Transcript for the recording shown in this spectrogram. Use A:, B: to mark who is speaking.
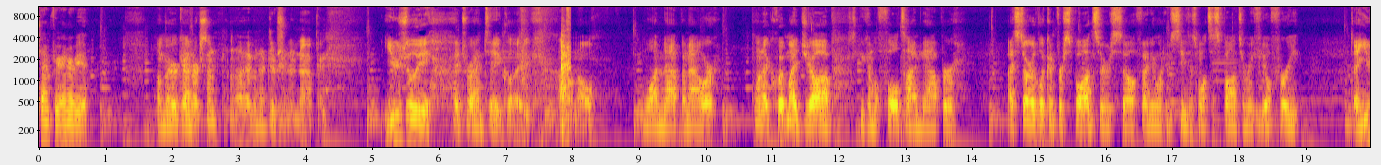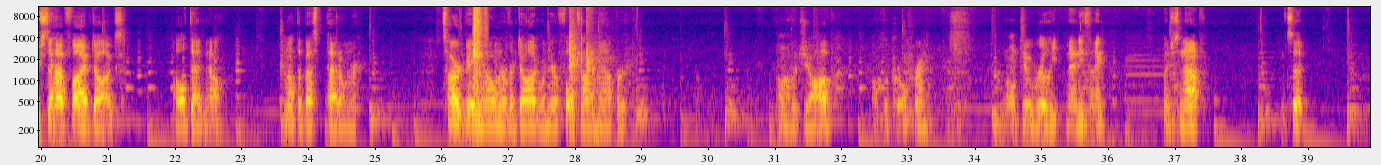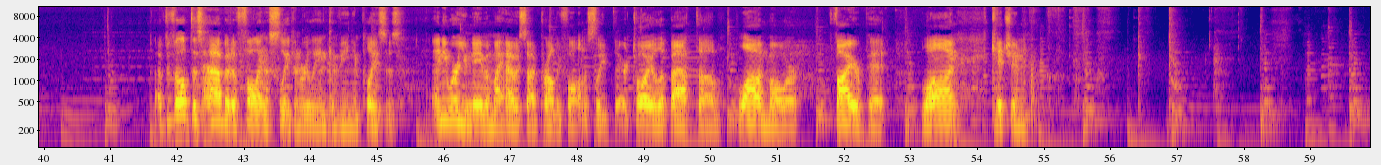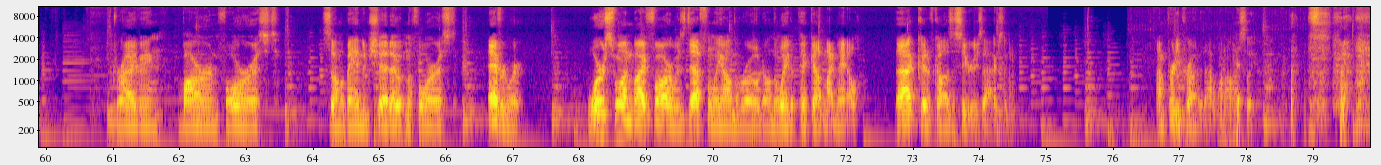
A: Time for your interview.
B: I'm Erik Henriksen, and I have an addiction to napping. Usually, I try and take like, I don't know, one nap an hour. When I quit my job to become a full-time napper, I started looking for sponsors, so if anyone who sees this wants to sponsor me, feel free. I used to have five dogs, all dead now. I'm not the best pet owner. It's hard being an owner of a dog when you're a full-time napper. A job. I have a girlfriend. I don't do really anything. I just nap. That's it. I've developed this habit of falling asleep in really inconvenient places. Anywhere you name in my house, I've probably fallen asleep there. Toilet, bathtub, lawnmower, fire pit, lawn, kitchen. Driving, barn, forest, some abandoned shed out in the forest, everywhere. Worst one by far was definitely on the road on the way to pick up my mail. That could have caused a serious accident. I'm pretty proud of that one, honestly.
